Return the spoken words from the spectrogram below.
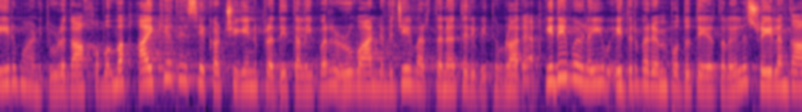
தீர்மானித்துள்ளதாகவும் ஐக்கிய தேசிய கட்சியின் பிரதி தலைவர் ருவான் விஜயவர்தன தெரிவித்துள்ளார். இதேவேளை எதிர்வரும் பொது தேர்தலில் ஸ்ரீலங்கா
